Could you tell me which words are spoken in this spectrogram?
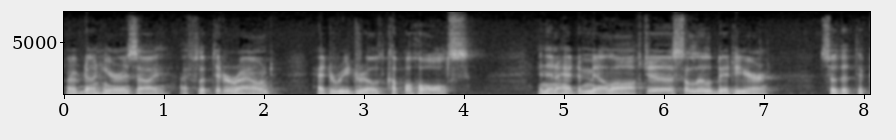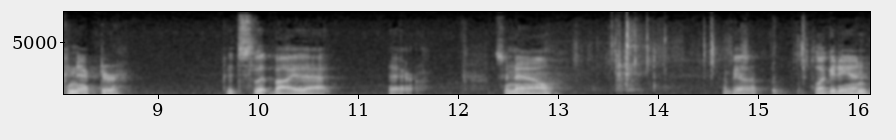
What I've done here is I, I flipped it around had to re-drill a couple holes and then I had to mill off just a little bit here so that the connector could slip by that there. So now I'll be able to plug it in.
